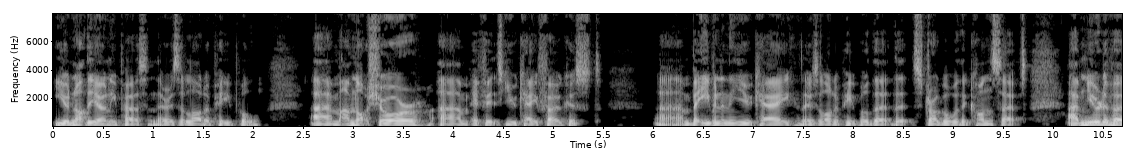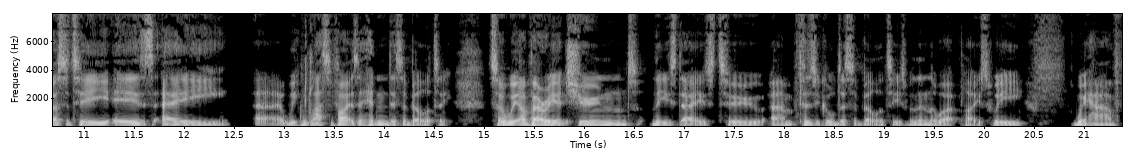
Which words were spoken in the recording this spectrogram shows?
you're not the only person. There is a lot of people. Um, I'm not sure um, if it's UK focused. Um, but even in the UK, there's a lot of people that, that struggle with the concept. Um, neurodiversity is a, uh, we can classify it as a hidden disability. So we are very attuned these days to um, physical disabilities within the workplace. We, we have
